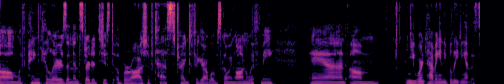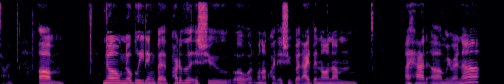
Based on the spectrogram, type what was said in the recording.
um, with painkillers and then started just a barrage of tests trying to figure out what was going on with me. And um, And you weren't having any bleeding at this time. um, no, no bleeding. But part of the issue, oh, well, not quite issue, but I'd been on. Um, I had a Mirena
